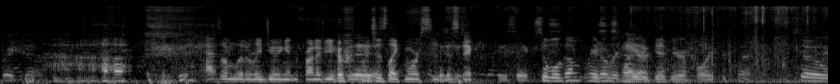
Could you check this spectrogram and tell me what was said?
breakdown. As I'm literally doing it in front of you, Yeah. which is like more sadistic. Like, So we'll this- come right this over is how you get your employees to quit. So,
